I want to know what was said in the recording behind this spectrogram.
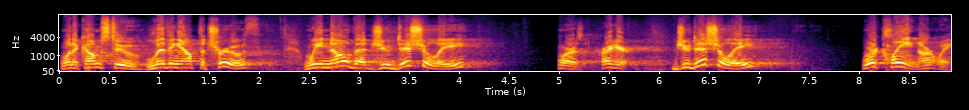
When it comes to living out the truth, we know that judicially, where is it? Right here. Judicially, we're clean, aren't we?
